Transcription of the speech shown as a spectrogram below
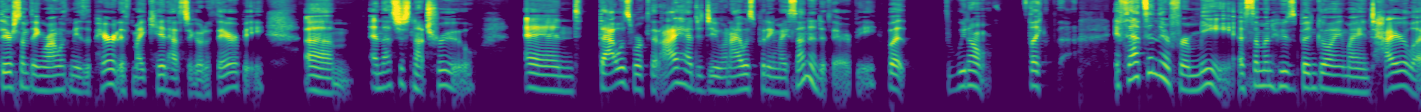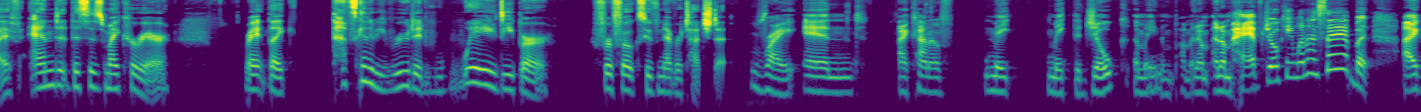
there's something wrong with me as a parent if my kid has to go to therapy. Um, and that's just not true. And that was work that I had to do when I was putting my son into therapy. But we don't like if that's in there for me as someone who's been going my entire life and this is my career, right? Like that's going to be rooted way deeper for folks who've never touched it. Right. And I kind of make make the joke. I mean, I mean, I'm, and I'm half joking when I say it, but I,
